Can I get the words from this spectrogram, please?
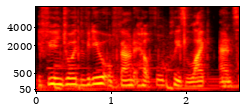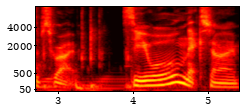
If you enjoyed the video or found it helpful, please like and subscribe. See you all next time.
